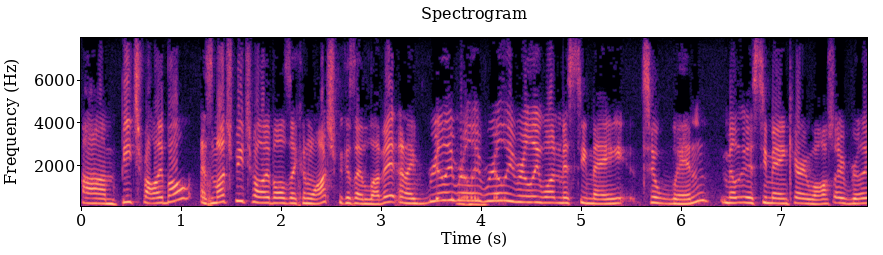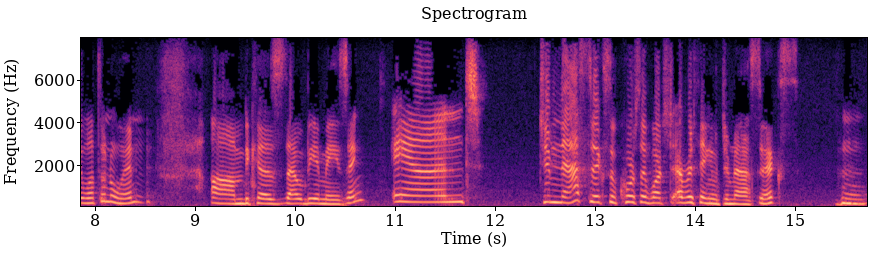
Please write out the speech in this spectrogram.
um, beach volleyball as much beach volleyball as i can watch because i love it and i really really really really want misty may to win. Misty may and Kerri Walsh i really want them to win um, because that would be amazing. And gymnastics of course i've watched everything of gymnastics Mhm.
